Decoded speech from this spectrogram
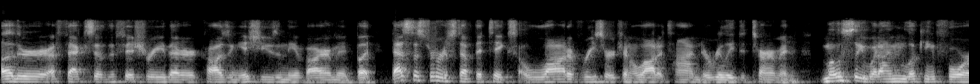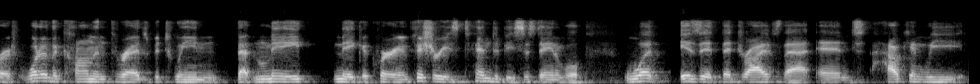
other effects of the fishery that are causing issues in the environment? But that's the sort of stuff that takes a lot of research and a lot of time to really determine. Mostly, what I'm looking for: what are the common threads between that may make aquarium fisheries tend to be sustainable? What is it that drives that? And how can we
